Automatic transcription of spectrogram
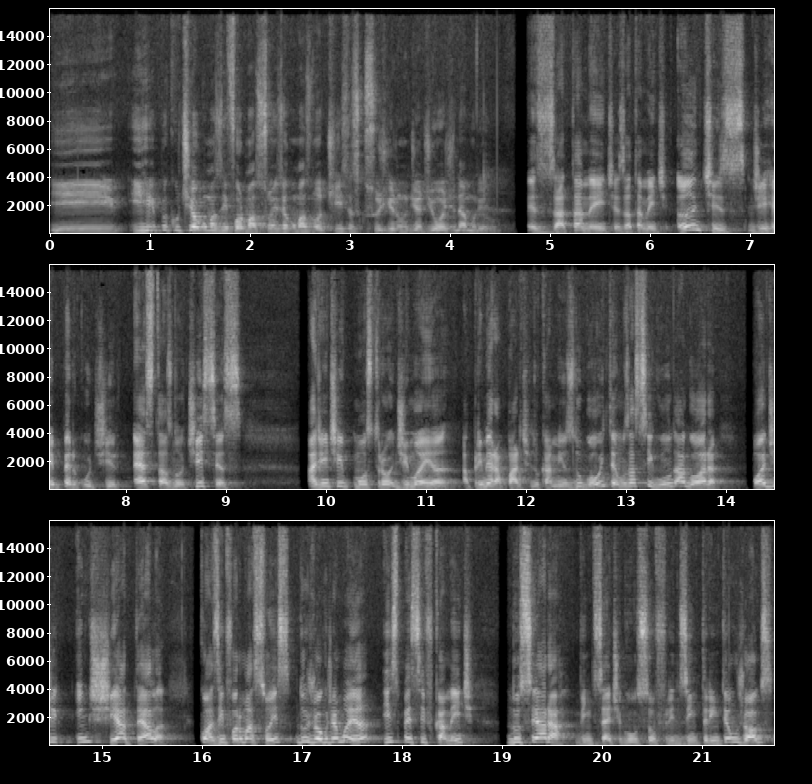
e, e repercutir algumas informações e algumas notícias que surgiram no dia de hoje, né, Murilo? Exatamente, exatamente. Antes de repercutir estas notícias, a gente mostrou de manhã a primeira parte do Caminhos do Gol e temos a segunda agora. Pode encher a tela com as informações do jogo de amanhã, especificamente do Ceará. 27 gols sofridos em 31 jogos,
